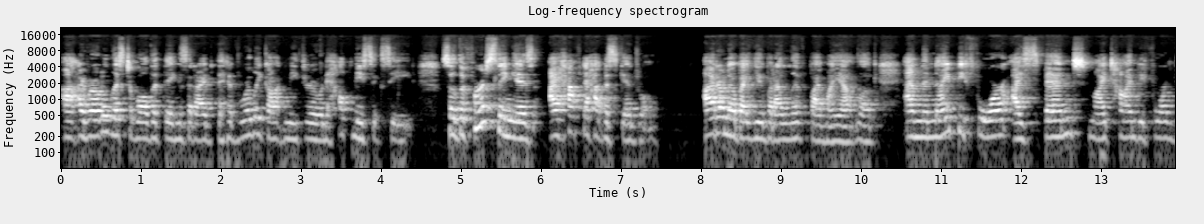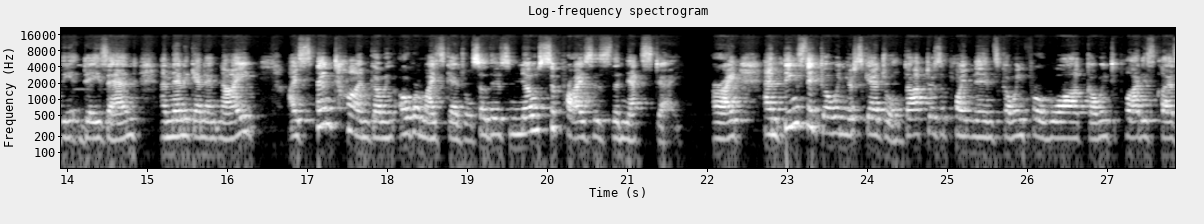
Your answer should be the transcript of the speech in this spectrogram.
Uh, I wrote a list of all the things that I that have really gotten me through and helped me succeed. So the first thing is I have to have a schedule. I don't know about you, but I live by my outlook. And the night before, I spend my time before the mm-hmm. day's end, and then again at night, I spend time going over my schedule so there's no surprises the next day. All right. And things that go in your schedule, doctor's appointments, going for a walk, going to Pilates class,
